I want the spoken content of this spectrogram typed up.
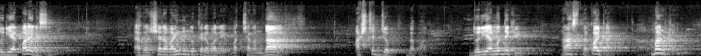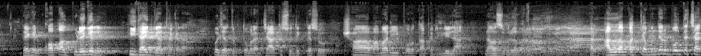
দরিয়ার পাড়ে গেছে, এখন সেনাবাহিনীর লোকেরা বলে, বাচ্চা নামদার, আশ্চর্য ব্যাপার। দরিয়ার মধ্যে কি রাস্তা কয়টা? বারোটা। দেখেন কপাল পুড়ে গেলে হাইট জ্ঞান থাকে না। বলছে তোমরা যা কিছু দেখতেছো, সব আমারই প্রতাপের লীলা। নওয়াজবুল্লাহ বলে আর আল্লাহ পাক কেমন যেন বলতে চান,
